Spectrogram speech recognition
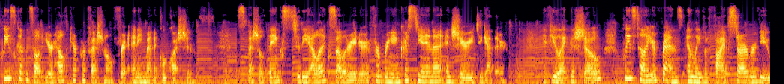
please consult your healthcare professional for any medical questions. Special thanks to the Ella Accelerator for bringing Christiana and Sherry together. If you like the show, please tell your friends and leave a five star review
